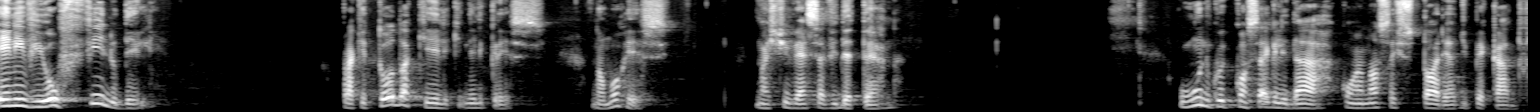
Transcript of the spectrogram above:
ele enviou o Filho dele, para que todo aquele que nele cresce não morresse, mas tivesse a vida eterna. O único que consegue lidar com a nossa história de pecado,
